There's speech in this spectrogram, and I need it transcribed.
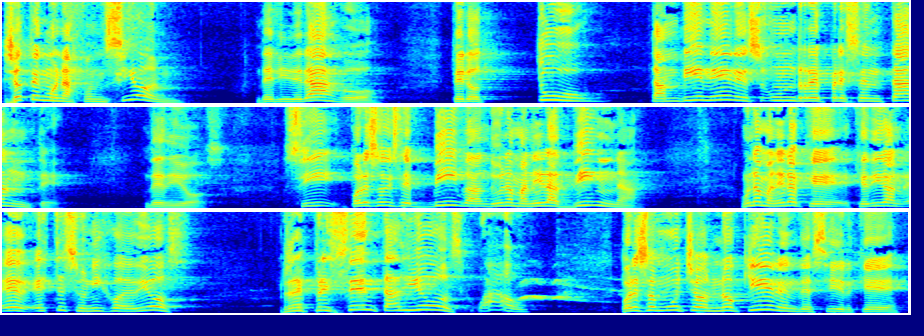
Yo tengo una función de liderazgo, pero tú también eres un representante de Dios. ¿Sí? Por eso dice, vivan de una manera digna. Una manera que, que digan, eh, este es un hijo de Dios. Representa a Dios. ¡Wow! Por eso muchos no quieren decir que,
